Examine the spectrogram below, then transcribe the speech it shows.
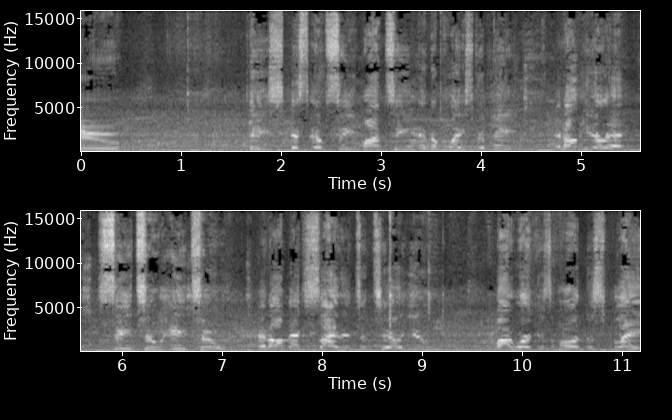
C2E2. Peace, it's Emcee Monte and the place to be. And I'm here at C2E2 and I'm excited to tell you my work is on display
